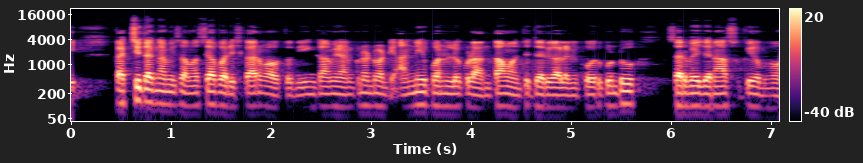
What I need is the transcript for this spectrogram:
ఖచ్చితంగా మీ సమస్య పరిష్కారం అవుతుంది. ఇంకా మీరు అనుకున్నటువంటి అన్ని పనులు కూడా అంతా మంచి జరగాలని కోరుకుంటూ సర్వే జనా సుఖీభవంతు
